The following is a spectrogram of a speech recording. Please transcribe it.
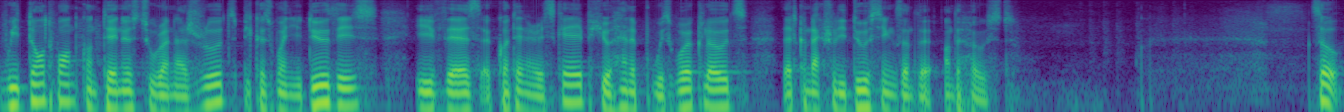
we don't want containers to run as root, because when you do this, if there's a container escape, you end up with workloads that can actually do things on the, on the host. So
